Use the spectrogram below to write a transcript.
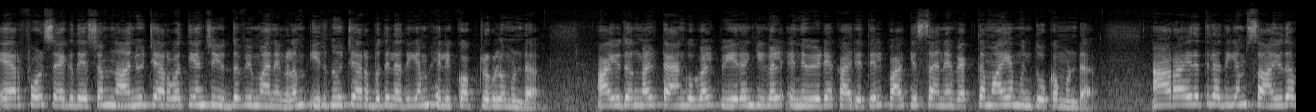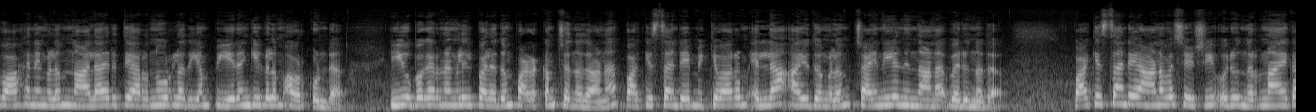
എയർഫോഴ്സ് ഏകദേശം നാനൂറ്റി അറുപത്തിയഞ്ച് യുദ്ധവിമാനങ്ങളും ഇരുന്നൂറ്റി അറുപതിലധികം ഹെലികോപ്റ്ററുകളുമുണ്ട്. ആയുധങ്ങൾ ടാങ്കുകൾ പീരങ്കികൾ എന്നിവയുടെ കാര്യത്തിൽ പാകിസ്ഥാന് വ്യക്തമായ മുൻതൂക്കമുണ്ട്. ആറായിരത്തിലധികം സായുധ വാഹനങ്ങളും നാലായിരത്തി അറുന്നൂറിലധികം പീരങ്കികളും അവർക്കുണ്ട്. ഈ ഉപകരണങ്ങളിൽ പലതും പഴക്കം ചെന്നതാണ്. പാകിസ്ഥാന്റെ മിക്കവാറും എല്ലാ ആയുധങ്ങളും ചൈനയിൽ നിന്നാണ് വരുന്നത്. പാകിസ്ഥാന്റെ ആണവശേഷി ഒരു നിർണായക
